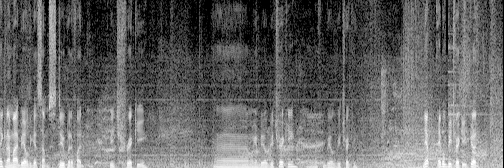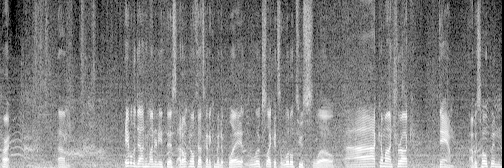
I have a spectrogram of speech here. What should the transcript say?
thinking I might be able to get something stupid if I be tricky. Uh, we're gonna be able to be tricky. I don't know if gonna be able to be tricky. Yep, able to be tricky. Good. All right. Um, able to down him underneath this. I don't know if that's gonna come into play. It looks like it's a little too slow. Ah, come on, truck. Damn. I was hoping,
